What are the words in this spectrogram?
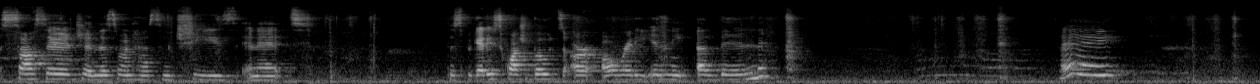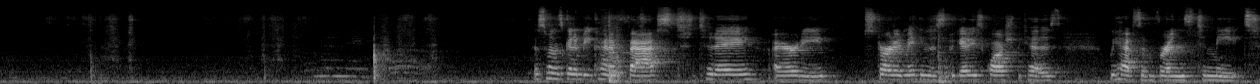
sausage, and this one has some cheese in it. The spaghetti squash boats are already in the oven. Hey! This one's gonna be kind of fast today. I already started making the spaghetti squash because we have some friends to meet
